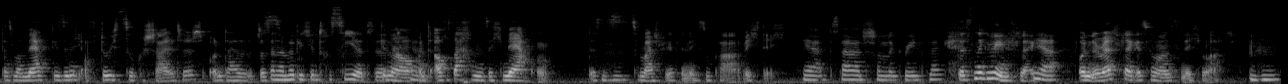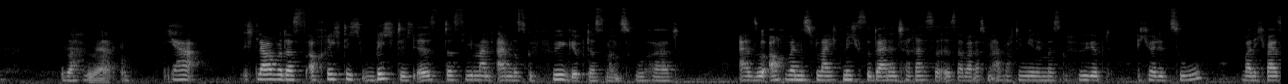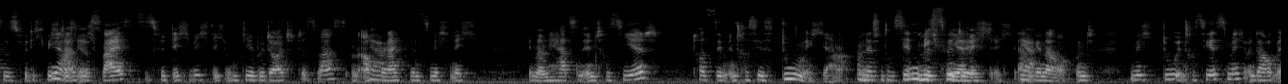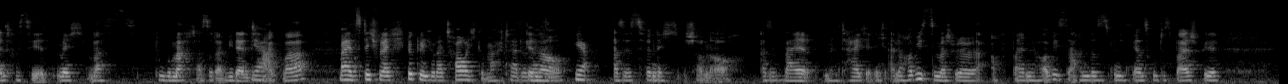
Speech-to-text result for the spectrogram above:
dass man merkt, die sind nicht auf Durchzug geschaltet und da, das Sondern wirklich interessiert. sind. Genau, Ja. und auch Sachen sich merken. Das ist zum Beispiel, finde ich, super wichtig. ja, das war schon eine Green Flag. Das ist eine Green Flag. Ja. Und eine Red Flag ist, wenn man es nicht macht. Mhm. Sachen merken. Ja, ich glaube, dass es auch richtig wichtig ist, dass jemand einem das Gefühl gibt, dass man zuhört. Also auch wenn es vielleicht nicht so dein Interesse ist, aber dass man einfach demjenigen das Gefühl gibt, ich höre dir zu, weil ich weiß, dass es für dich wichtig ja, also ist. ich weiß, es ist für dich wichtig und dir bedeutet es was. Und auch Ja. vielleicht, wenn es mich nicht in meinem Herzen interessiert, trotzdem interessierst du mich ja. Und es interessiert du mich bist für mir dich. wichtig. Ja, Ja. genau. Und mich, du interessierst mich und darum interessiert mich, was du gemacht hast oder wie dein Ja. Tag war. Weil es dich vielleicht glücklich oder traurig gemacht hat oder Genau. so. Ja. Also das finde ich schon auch, also weil man teilt ja nicht alle Hobbys zum Beispiel, oder auch bei den Hobbys-Sachen, das ist, finde ich, ein ganz gutes Beispiel,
